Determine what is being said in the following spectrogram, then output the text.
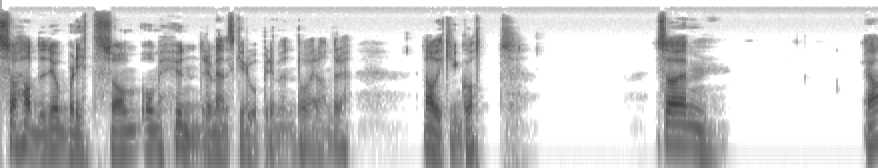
så hadde det jo blitt som om 100 mennesker roper i munnen på hverandre. Det hadde ikke gått. Så mm, ja.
